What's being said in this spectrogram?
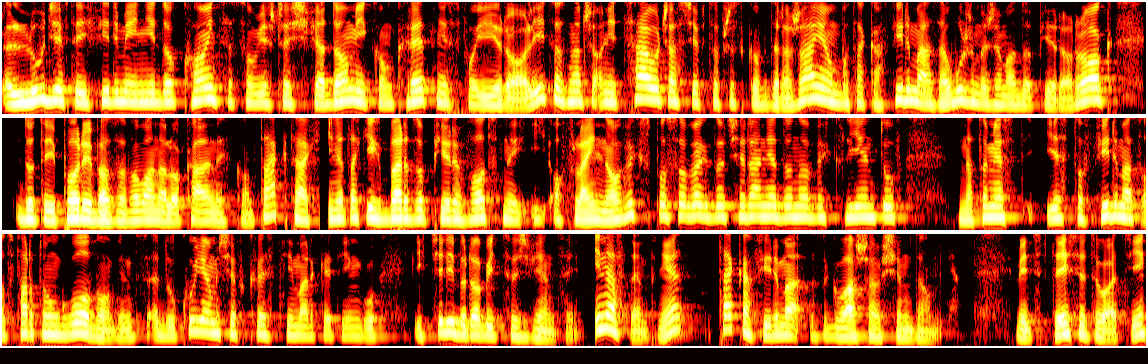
Ludzie w tej firmie nie do końca są jeszcze świadomi konkretnie swojej roli, to znaczy, oni cały czas się w to wszystko wdrażają, bo taka firma, załóżmy, że ma dopiero rok, do tej pory bazowała na lokalnych kontaktach i na takich bardzo pierwotnych i offline'owych sposobach docierania do nowych klientów. Natomiast jest to firma z otwartą głową, więc edukują się w kwestii marketingu i chcieliby robić coś więcej. I następnie taka firma zgłasza się do mnie. Więc w tej sytuacji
